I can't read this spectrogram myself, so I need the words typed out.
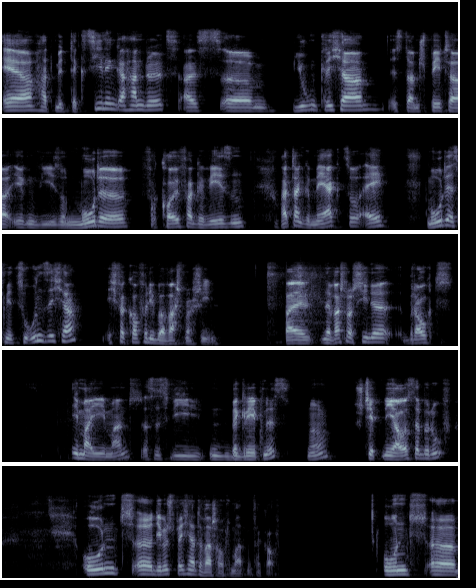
Er hat mit Textilien gehandelt als ähm, Jugendlicher, ist dann später irgendwie so ein Modeverkäufer gewesen und hat dann gemerkt, so, ey, Mode ist mir zu unsicher, ich verkaufe lieber Waschmaschinen. Weil eine Waschmaschine braucht immer jemand, das ist wie ein Begräbnis, ne? stirbt nie aus der Beruf. Und äh, dementsprechend hat er Waschautomaten verkauft. Und äh,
